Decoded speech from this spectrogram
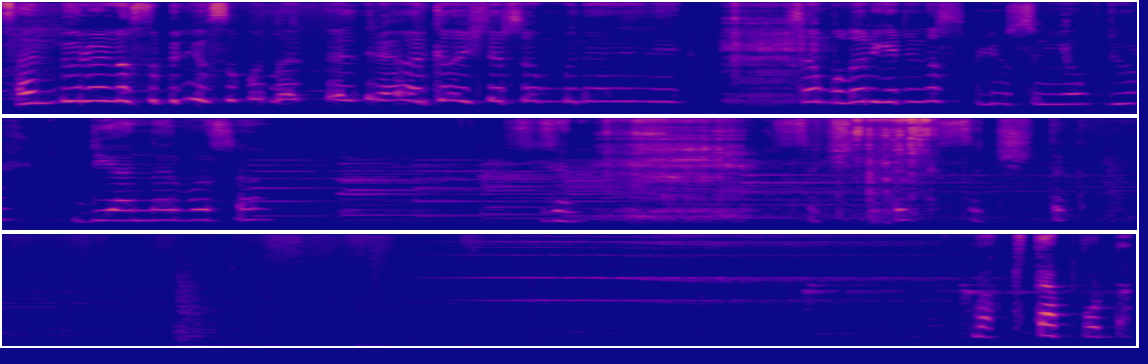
Sen böyle nasıl biliyorsun bunları? Arkadaşlar sen bunu sen bunları yeri nasıl biliyorsun ya diyor diyenler varsa size sıçtık sıçtık. Bak kitap burada.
